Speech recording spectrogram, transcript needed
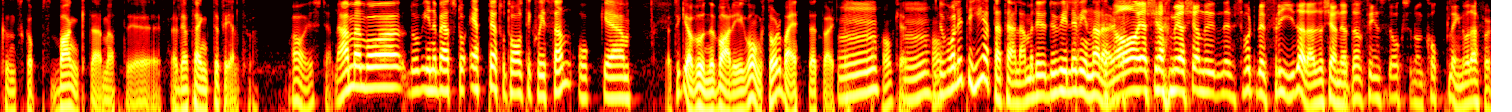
kunskapsbank där med att, eh, eller jag tänkte fel tror jag. Ja just det. Nej men vad, då innebär det att det står 1-1 totalt i quizen och eh, jag tycker jag har vunnit varje gång. Står det bara 1-1 verkligen? mm, Okej. mm. Ja. Du var lite het där Tella men du, du ville vinna där. Ja, jag kände, men jag kände, så fort det blev Frida där så kände jag att då finns det också någon koppling, det var därför.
